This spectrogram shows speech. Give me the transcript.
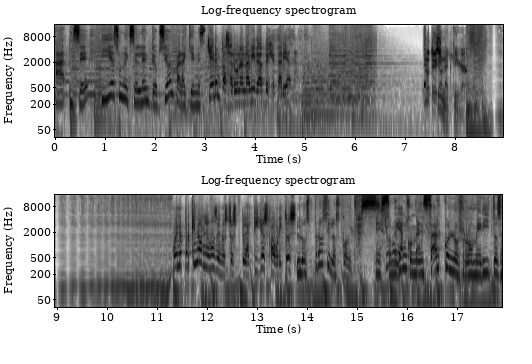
A y C y es una excelente opción para quienes quieren pasar una Navidad vegetariana. Nutrición activa. Bueno, ¿por qué no hablamos de nuestros platillos favoritos? Los pros y los contras. Eso Yo voy a comenzar con los romeritos,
